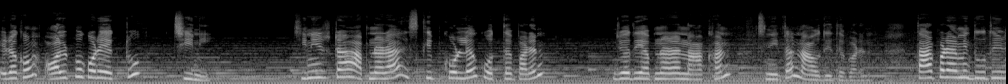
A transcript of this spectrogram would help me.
এরকম অল্প করে একটু চিনি। চিনিটা আপনারা স্কিপ করলেও করতে পারেন। যদি আপনারা না খান চিনিটা নাও দিতে পারেন। তারপরে আমি দু তিন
